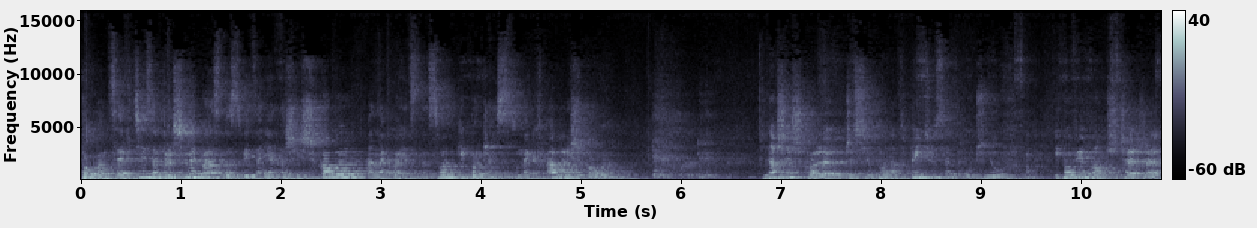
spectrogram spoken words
Po koncercie zaprosimy Was do zwiedzania naszej szkoły, a na koniec na słodki poczęstunek w auli szkoły. W naszej szkole uczy się ponad 500 uczniów i powiem Wam szczerze,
